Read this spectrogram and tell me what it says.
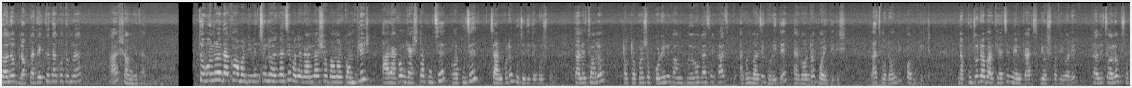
চলো, ব্লগটা দেখতে থাকো তোমরা, আর সঙ্গে থাকো। তো বন্ধুরা, দেখো আমার ডিমের ঝোল হয়ে গেছে মানে রান্না সব আমার কমপ্লিট, আর এখন গ্যাসটা পুছে, ঘর পুছে, চান করে পুজো দিতে বসবো। তাহলে চলো, টকটক করে সব করে নিই কারণ হয়েও গেছে কাজ। এখন বাজে ঘড়িতে এগারোটা পঁয়ত্রিশ। কাজ মোটামুটি কমপ্লিট না, পুজোটা বাকি আছে মেন কাজ বৃহস্পতিবারে। তাহলে চলো সব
